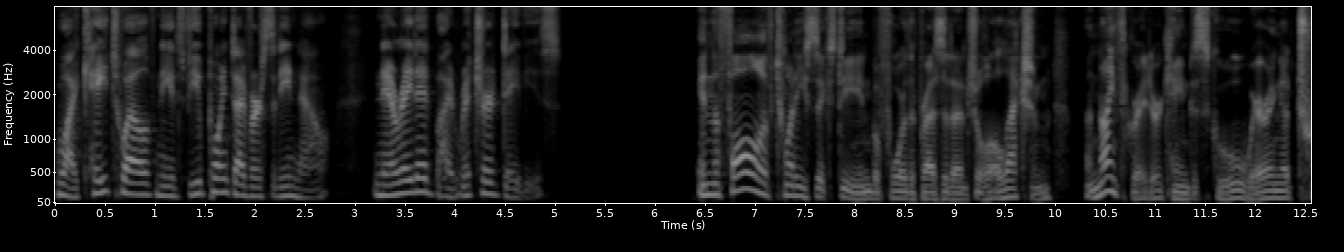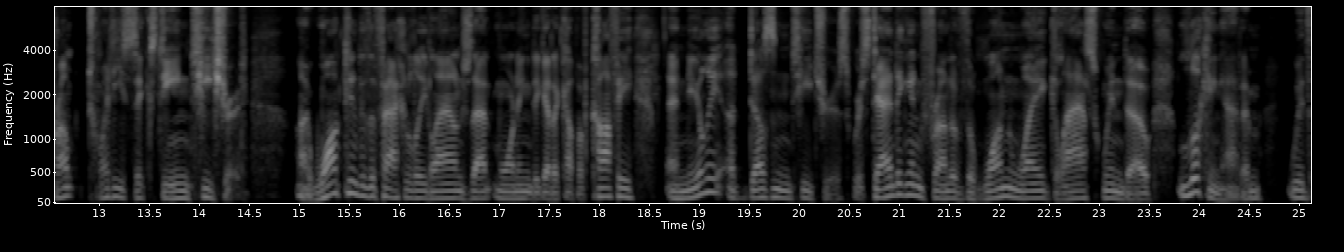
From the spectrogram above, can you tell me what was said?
Why K 12 Needs Viewpoint Diversity Now, narrated by Richard Davies. In the fall of 2016, before the presidential election, a ninth grader came to school wearing a Trump 2016 t shirt. I walked into the faculty lounge that morning to get a cup of coffee, and nearly a dozen teachers were standing in front of the one way glass window looking at him with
